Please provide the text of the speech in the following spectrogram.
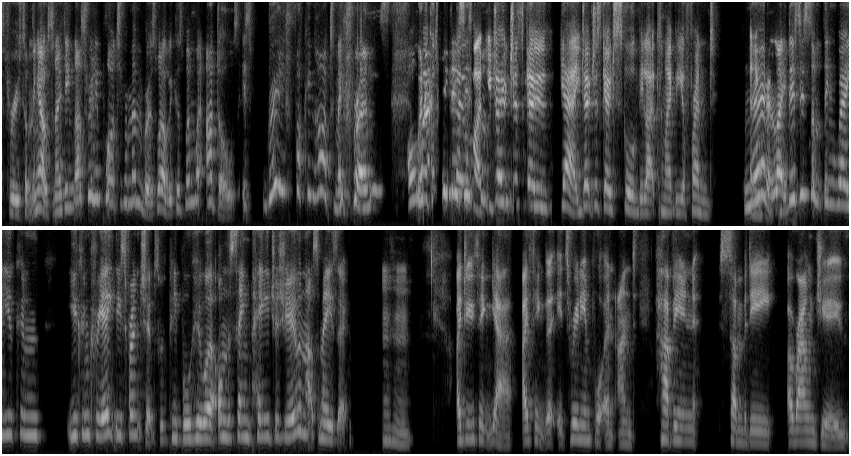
through something else. And I think that's really important to remember as well, because when we're adults, it's really fucking hard to make friends. Oh when my God, this so is hard. You don't just go, yeah, you don't just go to school and be like, can I be your friend? No, anymore? like this is something where you can you can create these friendships with people who are on the same page as you, and that's amazing. Mm-hmm. I do think, yeah, I think that it's really important and having somebody around you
